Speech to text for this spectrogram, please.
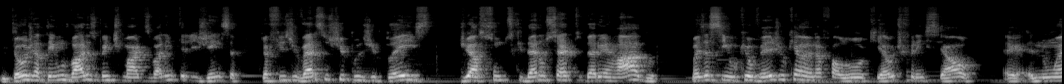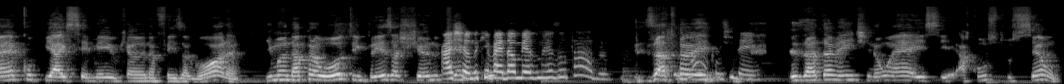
Então eu já tenho vários benchmarks, várias inteligência, já fiz diversos tipos de plays de assuntos que deram certo, deram errado, mas assim, o que eu vejo que a Ana falou, que é o diferencial, é, não é copiar esse e-mail que a Ana fez agora e mandar para outra empresa achando que achando é... que vai dar o mesmo resultado. Exatamente. Não Exatamente, não é esse a construção.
